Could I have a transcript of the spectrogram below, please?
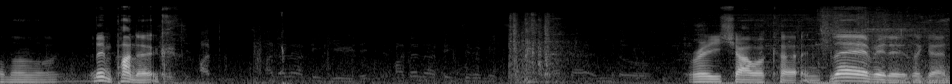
Oh no! I didn't panic. Three shower curtains. There it is again.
